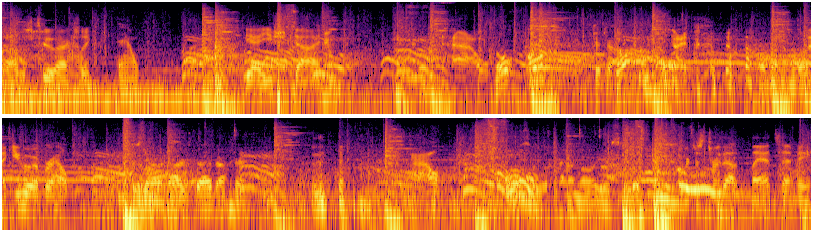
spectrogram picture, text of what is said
there's two actually. Ow. Yeah, you should die. Ow. Good job. Okay. Hold on. hold on. Thank you, whoever helped. Is that Lark dead? Okay. Ow. Ooh. Ammo, you see. Whoever just threw that lance at me.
